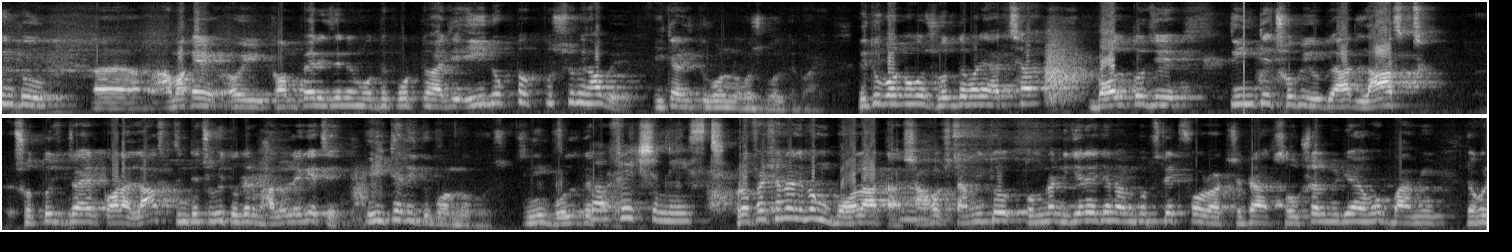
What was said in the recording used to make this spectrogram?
কিন্তু আমাকে ওই কম্প্যারিজনের মধ্যে পড়তে হয় যে এই লোকটা উত্তরসূরি হবে? এটা ঋতুপর্ণ ঘোষ বলতে পারে। ঋতুপর্ণ ঘোষ বলতে পারে আচ্ছা বলতো যে তিনটে ছবি আর লাস্ট সত্যজিৎ রায়ের করা লাস্ট তিনটে ছবি তোদের ভালো লেগেছে? এইটা ঋতুপর্ণ ঘোষ যিনি বলতে পারফেকশনিস্ট প্রফেশনাল এবং বলাটা সাহসটা। আমি তো তোমরা নিজেরাই জানো আমি খুব স্ট্রেট ফরওয়ার্ড সেটা সোশ্যাল মিডিয়া হোক বা আমি যখন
